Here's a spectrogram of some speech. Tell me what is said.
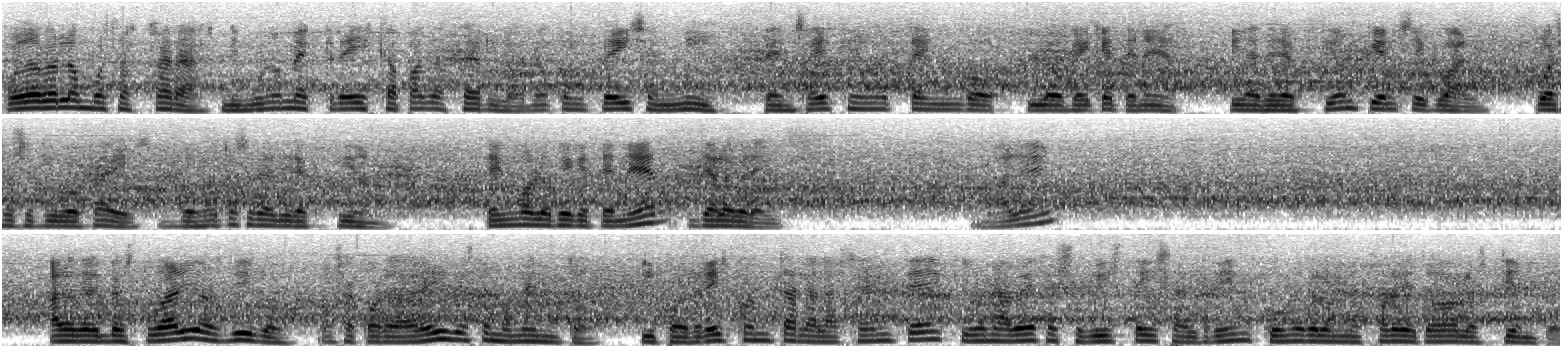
Puedo verlo en vuestras caras, ninguno me creéis capaz de hacerlo, no confiéis en mí, pensáis que no tengo lo que hay que tener, y la dirección piensa igual, pues os equivocáis, vosotros y la dirección. Tengo lo que hay que tener, ya lo veréis. ¿Vale? A lo del vestuario os digo, os acordaréis de este momento, y podréis contarle a la gente que una vez os subisteis al ring con uno de los mejores de todos los tiempos.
